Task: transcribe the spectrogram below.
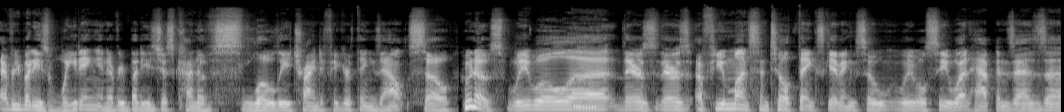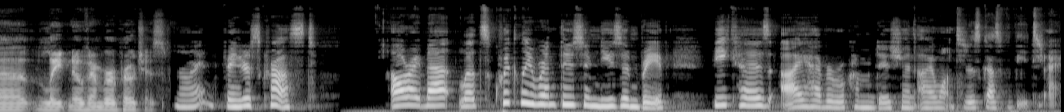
everybody's waiting and everybody's just kind of slowly trying to figure things out. So who knows? We will. Uh, mm. There's there's a few months until Thanksgiving, so we will see what happens as uh, late November approaches. All right, fingers crossed. All right, Matt. Let's quickly run through some news and brief because I have a recommendation I want to discuss with you today.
